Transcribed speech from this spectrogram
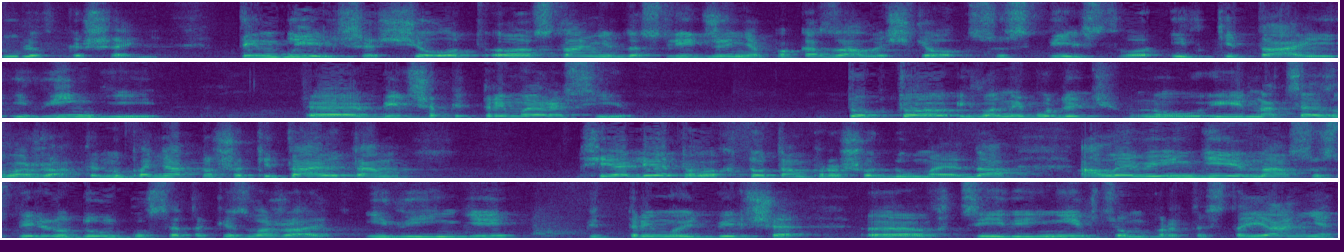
дулю в кишені. Тим більше, що от останні дослідження показали, що суспільство і в Китаї, і в Індії е, більше підтримує Росію. Тобто, і вони будуть ну і на це зважати. Ну, понятно, що Китаю там фіолетово, хто там про що думає, да? але в Індії на суспільну думку все-таки зважають. І в Індії підтримують більше е, в цій війні, в цьому протистоянні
